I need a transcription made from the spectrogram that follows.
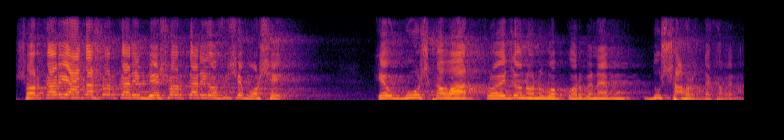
সরকারি আধা সরকারি বেসরকারি অফিসে বসে কেউ ঘুষ খাওয়ার প্রয়োজন অনুভব করবে না এবং দুঃসাহস দেখাবে না।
